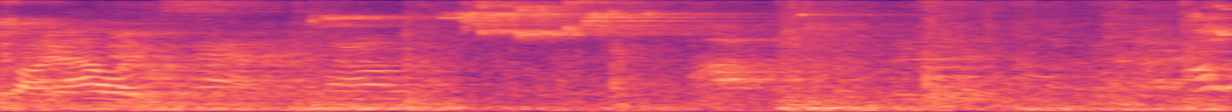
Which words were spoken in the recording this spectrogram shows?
on Alex. Oh,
